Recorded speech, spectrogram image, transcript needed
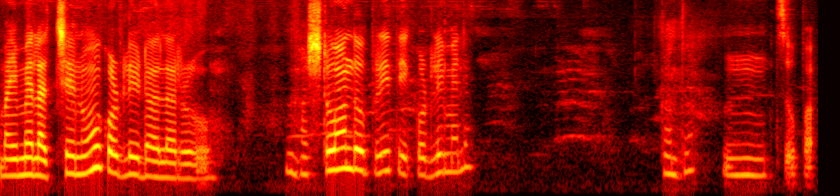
ಮೈ ಮೇಲೆ ಹಚ್ಚೆನೂ ಕೊಡಲಿ ಡಾಲರು. ಅಷ್ಟೊಂದು ಪ್ರೀತಿ ಕೊಡಲಿ ಮೇಲೆ. ಅಂತ ಹ್ಞೂ ಸೂಪರ್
